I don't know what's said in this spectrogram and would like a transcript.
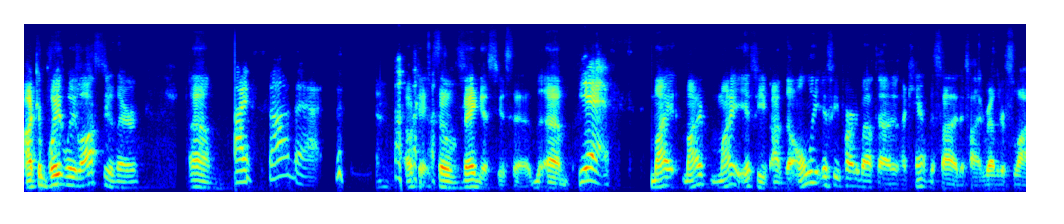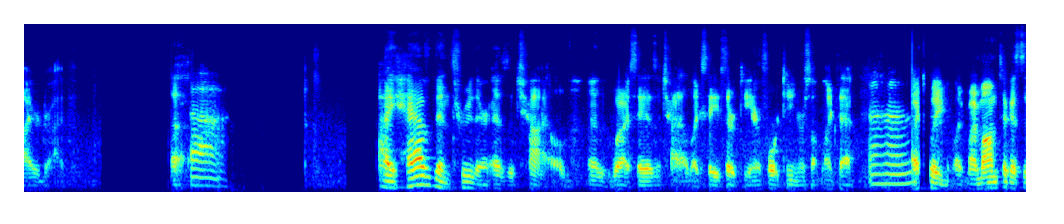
I completely lost you there. Um, I saw that. okay, so Vegas, you said. Um, Yes. my my my iffy. Uh, the only iffy part about that is I can't decide if I'd rather fly or drive. Uh, Uh, I have been through there as a child. Uh, when I say as a child, like say thirteen or fourteen or something like that. uh huh. Actually, like my mom took us to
